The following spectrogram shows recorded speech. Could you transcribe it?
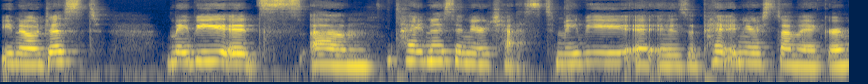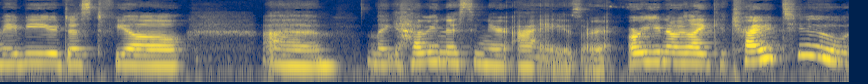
you know just maybe it's um, tightness in your chest. Maybe it is a pit in your stomach or maybe you just feel um, like heaviness in your eyes or or you know like try to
